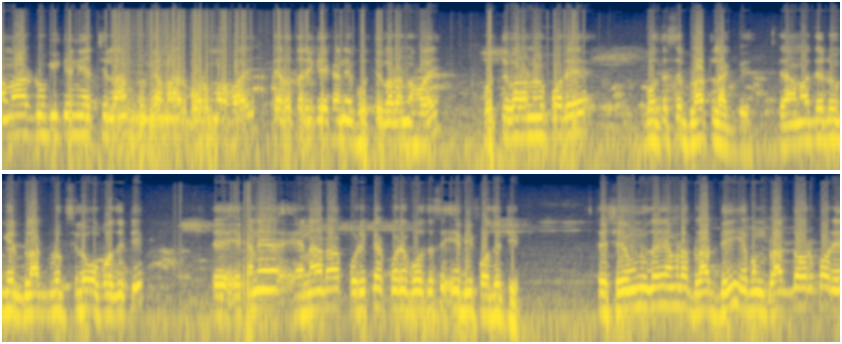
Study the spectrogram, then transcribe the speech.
আমার রুগীকে নিয়েছিলাম, রুগী আমার বড় মা হয়, তেরো তারিখে এখানে ভর্তি করানো হয়। ভর্তি করানোর পরে বলতেছে ব্লাড লাগবে। আমাদের রোগীর ব্লাড গ্রুপ ছিল ও পজিটিভ এখানে এনারা পরীক্ষা করে বলতেছে এবি পজিটিভ তো সেই অনুযায়ী আমরা ব্লাড দিই এবং ব্লাড দেওয়ার পরে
